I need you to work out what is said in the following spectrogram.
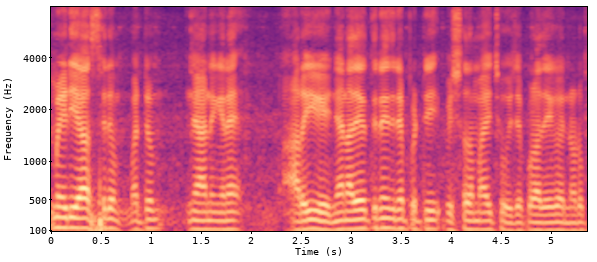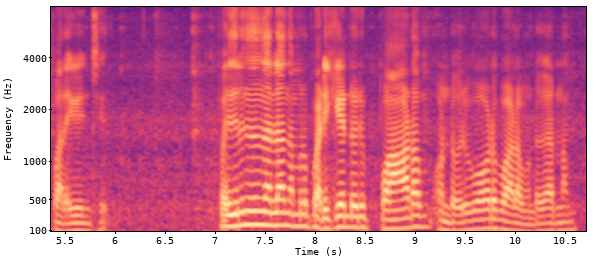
മീഡിയാസിലും മറ്റും ഞാനിങ്ങനെ അറിയുകയും ഞാൻ അദ്ദേഹത്തിന് ഇതിനെപ്പറ്റി വിശദമായി ചോദിച്ചപ്പോൾ അദ്ദേഹം എന്നോട് പറയുകയും ചെയ്തു. അപ്പോൾ ഇതിൽ നിന്നെല്ലാം നമ്മൾ പഠിക്കേണ്ട ഒരു പാഠം ഉണ്ട് ഒരുപാട് പാഠമുണ്ട്. കാരണം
